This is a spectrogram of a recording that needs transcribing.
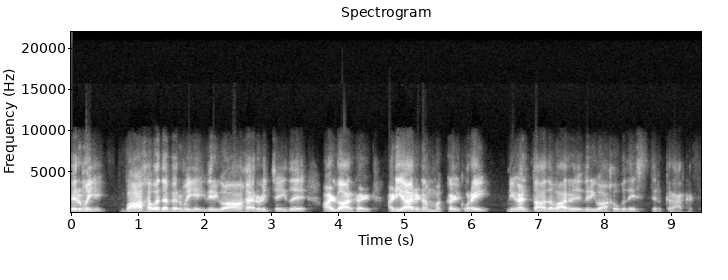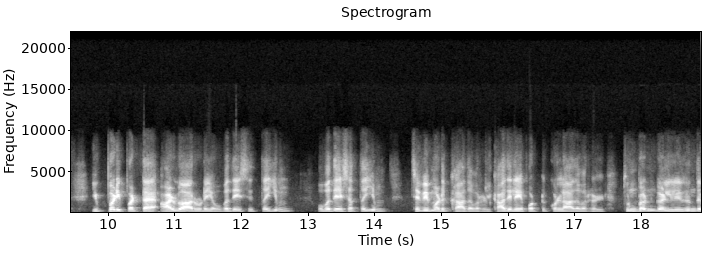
பெருமையை பாகவத பெருமையை விரிவாக அருளி செய்து ஆழ்வார்கள். அடியாரிடம் மக்கள் குறை நிகழ்த்தாதவாறு விரிவாக உபதேசித்திருக்கிறார்கள். இப்படிப்பட்ட ஆழ்வாருடைய உபதேசத்தையும் உபதேசத்தையும் செவிமடுக்காதவர்கள் காதிலே போட்டுக்கொள்ளாதவர்கள் துன்பங்களில் இருந்து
